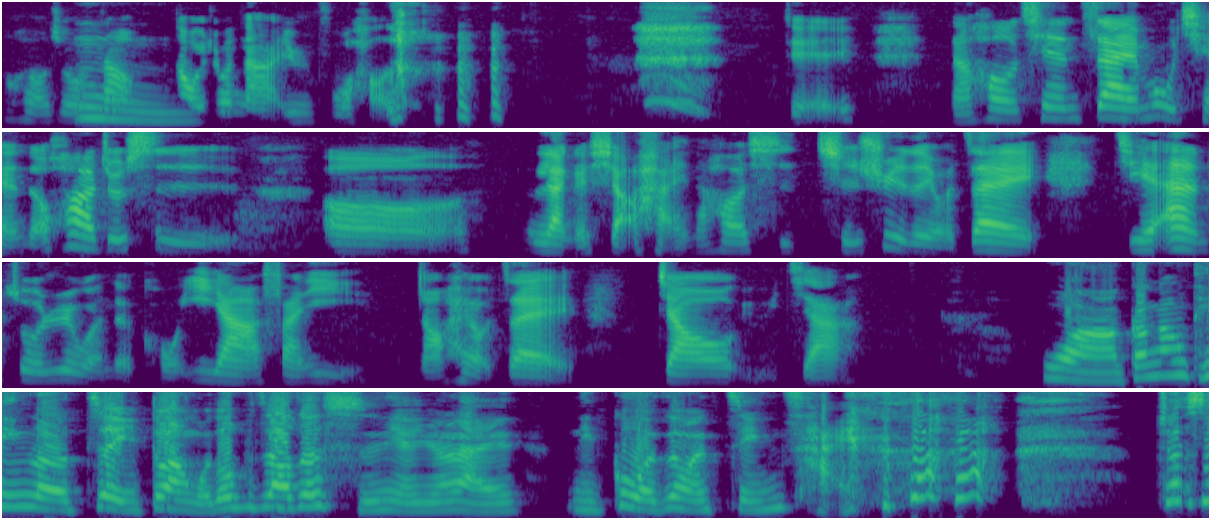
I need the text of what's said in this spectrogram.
然后我说那那我就拿孕妇好了。对，然后现在目前的话就是呃两个小孩，然后是持续的有在接案做日文的口译啊翻译，然后还有在教瑜伽。哇，刚刚听了这一段，我都不知道这十年原来你过得这么精彩。就是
